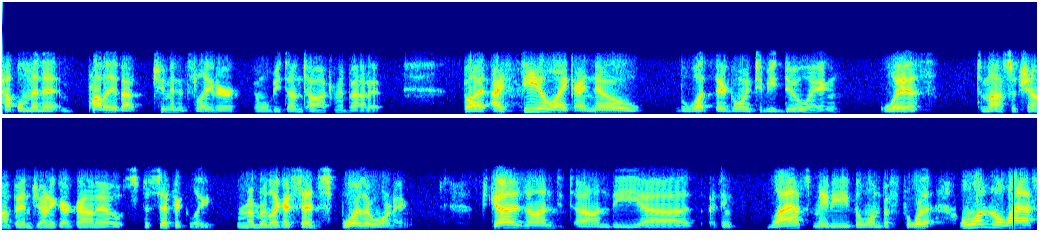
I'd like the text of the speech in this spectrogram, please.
couple minutes, probably about two minutes later, and we'll be done talking about it. But I feel like I know what they're going to be doing with Tommaso Ciampa and Johnny Gargano specifically. Remember, like I said, spoiler warning, because on on the uh, I think last maybe the one before that, on one of the last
